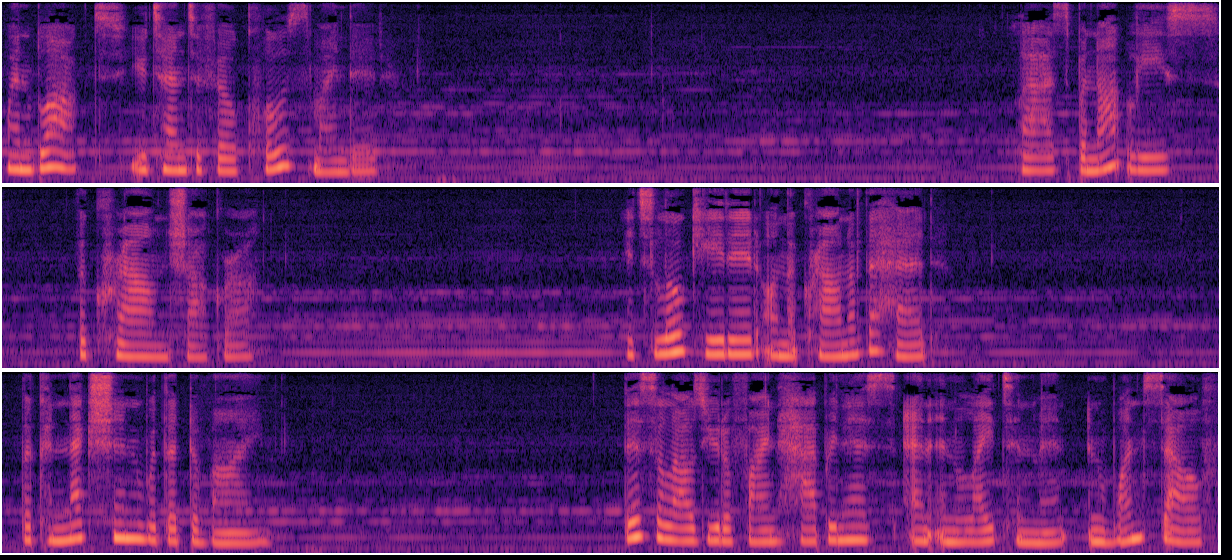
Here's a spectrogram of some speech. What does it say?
When blocked, you tend to feel closed minded Last but not least, the crown chakra. It's located on the crown of the head, the connection with the divine. This allows you to find happiness and enlightenment in oneself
